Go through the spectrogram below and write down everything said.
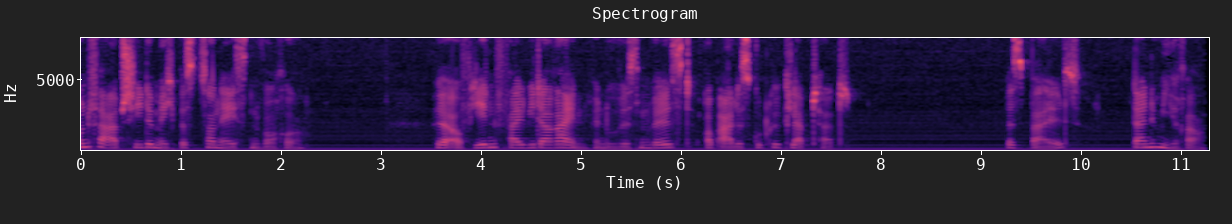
und verabschiede mich bis zur nächsten Woche. Hör auf jeden Fall wieder rein, wenn du wissen willst, ob alles gut geklappt hat. Bis bald, deine Mira.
